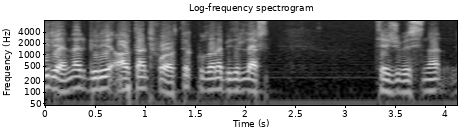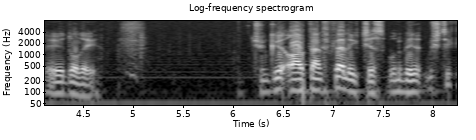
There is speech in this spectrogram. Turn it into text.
Dileyenler biri alternatif olarak da kullanabilirler tecrübesinden e, dolayı. Çünkü alternatiflerle gideceğiz. Bunu belirtmiştik.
